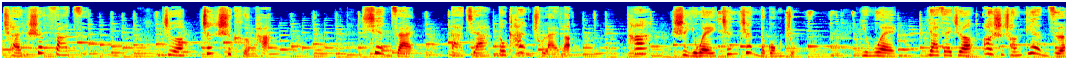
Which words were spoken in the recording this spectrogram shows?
全身发紫。这真是可怕。”现在，大家都看出来了，她是一位真正的公主，因为压在这二十床垫子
